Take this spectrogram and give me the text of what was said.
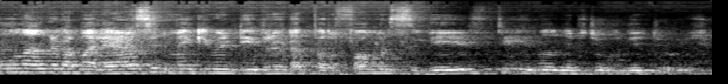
മൂന്നാം കിട മലയാള സിനിമയ്ക്ക് വേണ്ടി ഇവരുടെ പെർഫോമൻസ് വേസ്റ്റ് ചെയ്യുന്നു എന്നൊരു ചോദ്യം ചോദിച്ചു.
